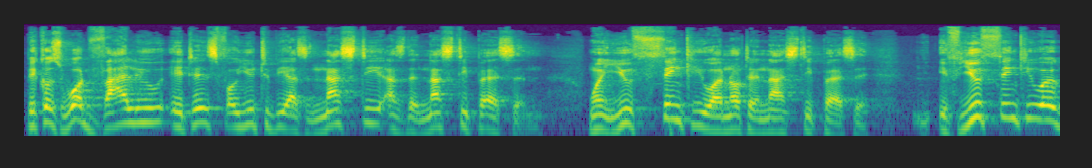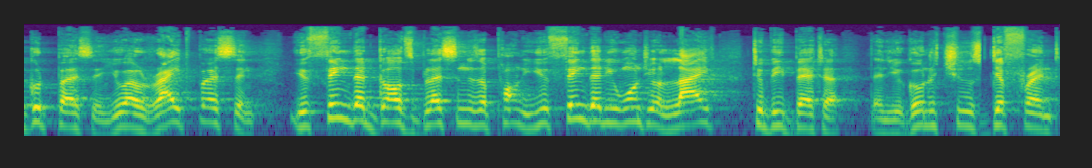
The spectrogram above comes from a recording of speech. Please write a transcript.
Because what value it is for you to be as nasty as the nasty person when you think you are not a nasty person. If you think you are a good person, you are a right person, you think that God's blessing is upon you, you think that you want your life to be better, then you're going to choose different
